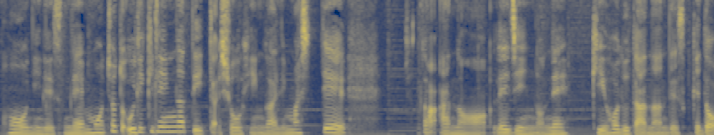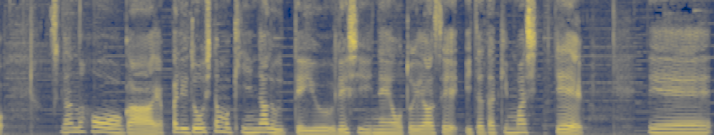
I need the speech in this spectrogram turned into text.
方にですねもうちょっと売り切れになっていた商品がありましてちょっとあのレジンのねキーホルダーなんですけどちらの方がやっぱりどうしても気になるっていう嬉しいねお問い合わせいただきましてで、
